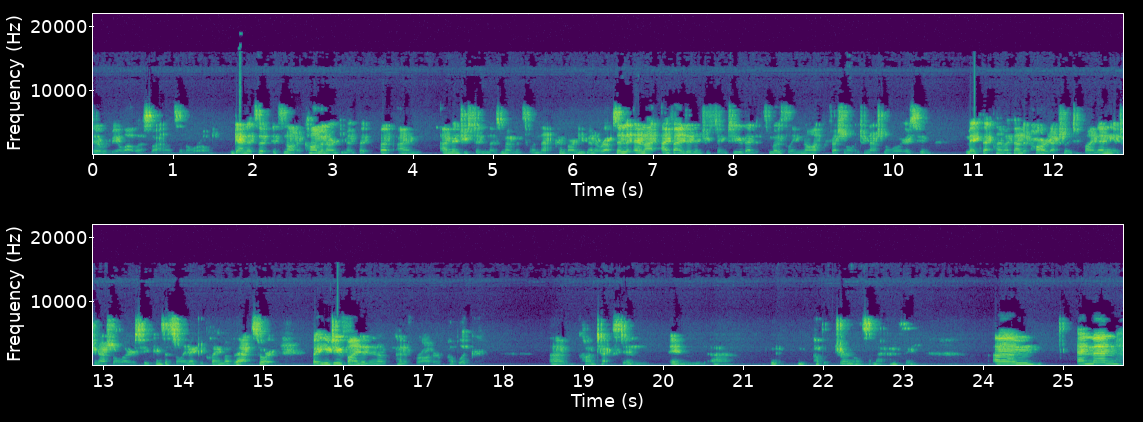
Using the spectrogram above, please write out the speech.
there would be a lot less violence in the world. Again, it's a it's not a common argument, but but I'm I'm interested in those moments when that kind of argument erupts, and and I, I find it interesting too that it's mostly not professional international lawyers who make that claim. I found it hard actually to find any international lawyers who consistently make a claim of that sort, but you do find it in a kind of broader public um, context in in uh, you know, public journals and that kind of thing. Um, and then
